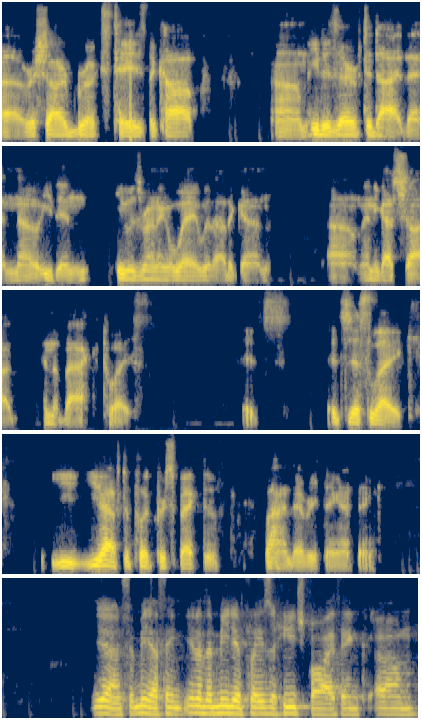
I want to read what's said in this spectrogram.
uh, Rayshard Brooks tased the cop. Um, he deserved to die then. No, he didn't. He was running away without a gun, um, and he got shot in the back twice. It's it's just like you you have to put perspective behind everything. I think. Yeah, and for me, I think you know the media plays a huge part. I think um,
